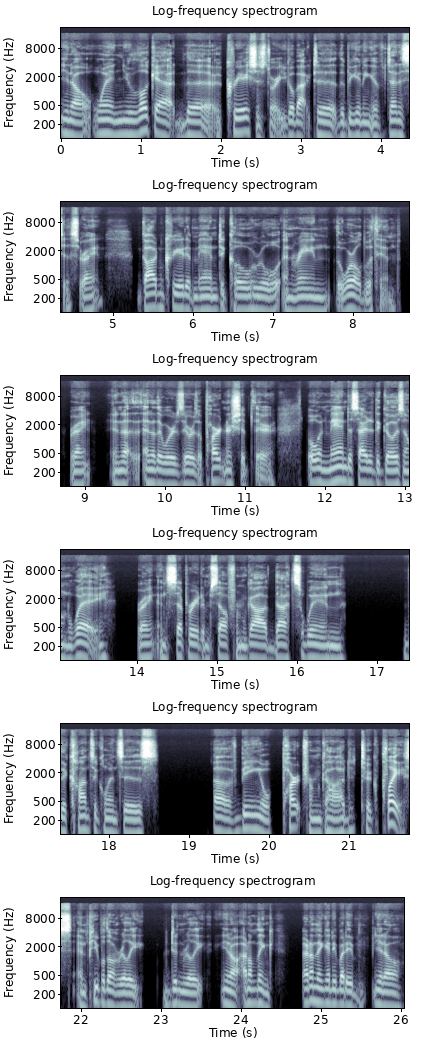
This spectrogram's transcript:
you know, when you look at the creation story, you go back to the beginning of Genesis, right? God created man to co-rule and reign the world with him, right? In, in other words, there was a partnership there. But when man decided to go his own way, right, and separate himself from God, that's when the consequences of being apart from God took place. And people don't really, didn't really, you know, I don't think, I don't think anybody, you know,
